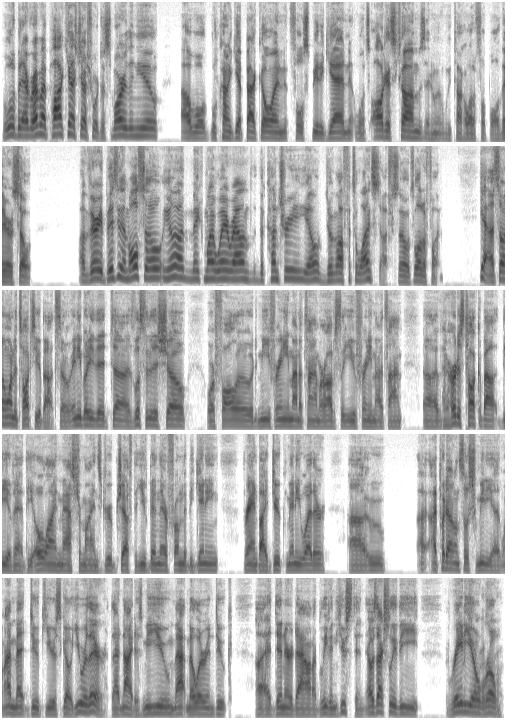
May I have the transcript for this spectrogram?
a little bit every I have my podcast, Geoff Schwartz is smarter than you. Uh, we'll we'll kind of get back going full speed again once August comes and we talk a lot of football there. So I'm very busy. I'm also, you know, I make my way around the country, you know, doing offensive line stuff. So it's a lot of fun. Yeah, that's what I want to talk to you about. So anybody that uh, has listened to this show or followed me for any amount of time, or obviously you for any amount of time, uh, heard us talk about the event, the O Line Masterminds group, Geoff, that you've been there from the beginning, ran by Duke Manyweather, uh, who I, I, put out on social media. When I met Duke years ago, you were there that night. It was me, you, Matt Miller, and Duke uh, at dinner down, I believe, in Houston. That was actually the Radio Row.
